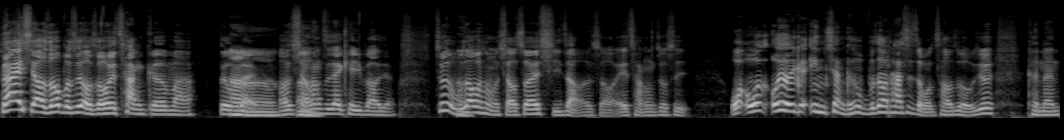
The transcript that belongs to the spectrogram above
大家在洗澡的时候不是有时候会唱歌吗？对不对？然后想上次在 KTV 包厢，就是我不知道为什么小时候在洗澡的时候，哎、常常就是我我我有一个印象，可是我不知道他是怎么操作。我就可能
